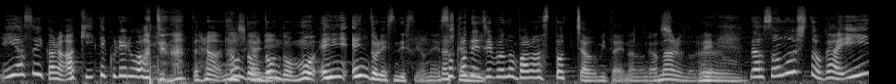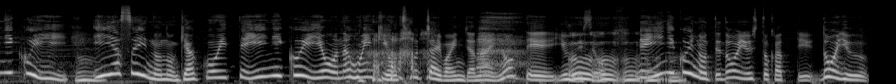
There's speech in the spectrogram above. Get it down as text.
言いやすいからあ聞いてくれるわってなったらどんどんどんどんもうエンドレスですよね。そこで自分のバランス取っちゃうみたいなのがなるので、だうん。からその人が言いにくい、うん。言いやすいのの逆を言って言いにくいような雰囲気を作っちゃえばいいんじゃないのって言うんですよ。で言いにくいのってどういう人かっていうどういう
